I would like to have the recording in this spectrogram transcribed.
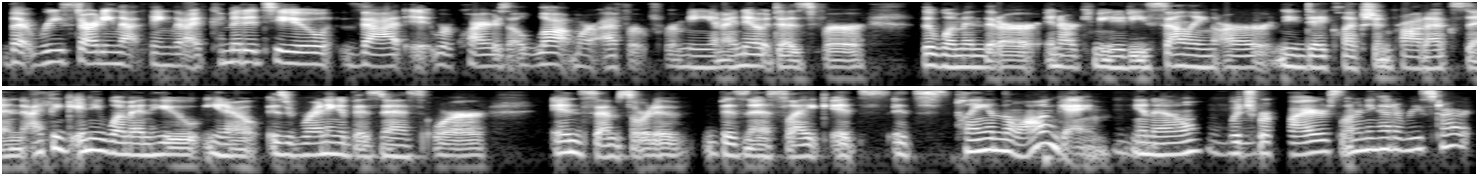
but restarting that thing that I've committed to, that it requires a lot more effort for me. And I know it does for the women that are in our community selling our Noonday Collection products. And I think any woman who, you know, is running a business or in some sort of business like it's it's playing the long game you mm-hmm. know mm-hmm. which requires learning how to restart.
